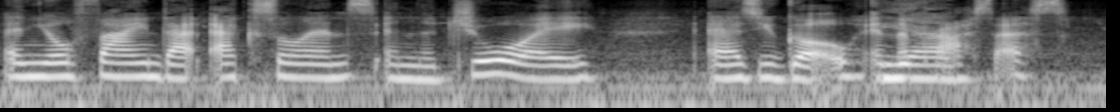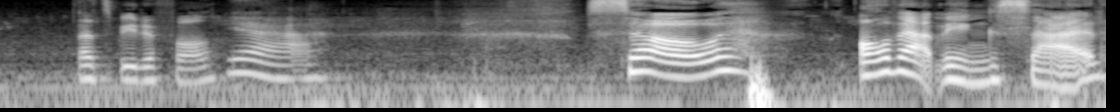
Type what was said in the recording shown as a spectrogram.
And you'll find that excellence and the joy as you go in the Yeah. process. That's beautiful. Yeah. So, all that being said,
